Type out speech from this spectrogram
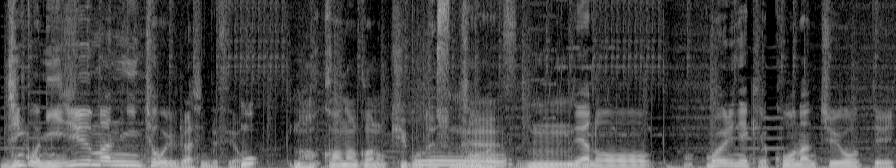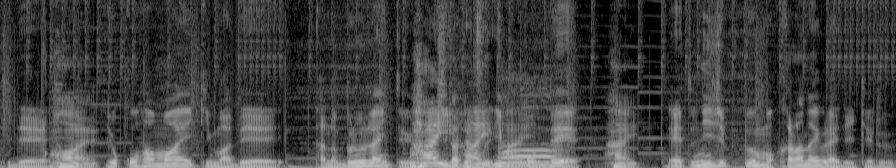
人口20万人超いるらしいんですよ。おなかなかの規模ですね。そうなんです。ん。であのー最寄りの駅が江南中央っていう駅ではい。横浜駅まであのブルーラインというはい地下鉄はい。1本で、はい。えー、と20分もかからないぐらいで行ける、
